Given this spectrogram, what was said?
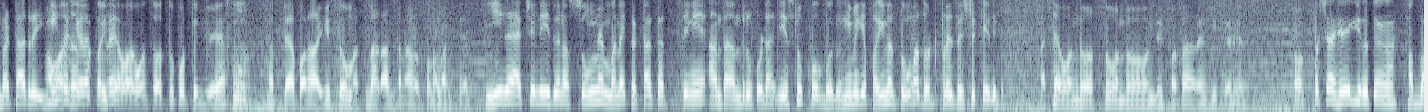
ಬಟ್ ಆದ್ರೆ ಈಗ ಕೇಳಕ್ ಬಂದ್ರೆ ಒಂದು ಹೊತ್ತು ಕೊಟ್ಟಿದ್ವಿ. ಮತ್ತೆ ವ್ಯಾಪಾರ ಆಗಿತ್ತು ಮತ್ತೆ ಬೇಡ ಅಂತ ನಾವು ಕೊಡಲ್ಲ ಅಂತ ಹೇಳಿ. ಈಗ ಆಕ್ಚುಲಿ ಇದನ್ನ ಸುಮ್ಮನೆ ಮನೆ ಕಟ್ಟಾಕತ್ತೀನಿ ಅಂತ ಅಂದ್ರೂ ಕೂಡ ಎಷ್ಟು ಹೋಗ್ಬೋದು? ನಿಮಗೆ ಫೈನಲ್ ತುಂಬಾ ದೊಡ್ಡ ಪ್ರೈಸ್ ಎಷ್ಟು ಕೇಳಿದ್ರು ಅಷ್ಟೇ ಒಂದು ಹೊತ್ತು ಒಂದು ಒಂದು ಇಪ್ಪತ್ತಾರು ಕೇಳಿದ್ರು ಕೇಳಿದೆ. ವರ್ಷ ಹೇಗಿರುತ್ತೆ ಹಬ್ಬ?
